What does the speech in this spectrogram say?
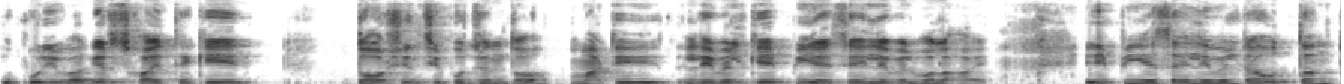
উপরিভাগের ছয় থেকে দশ ইঞ্চি পর্যন্ত মাটির লেভেলকে পিএসআই লেভেল বলা হয়। এই পিএসআই লেভেলটা অত্যন্ত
